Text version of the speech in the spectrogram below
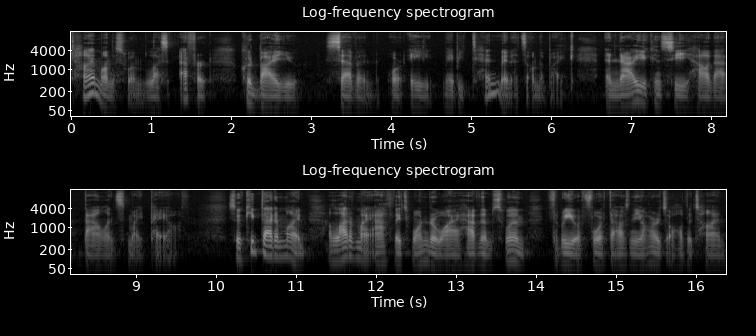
time on the swim, less effort, could buy you seven or eight, maybe 10 minutes on the bike. And now you can see how that balance might pay off. So keep that in mind. A lot of my athletes wonder why I have them swim three or 4,000 yards all the time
